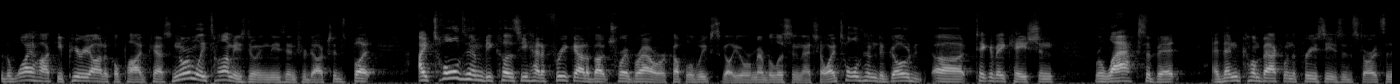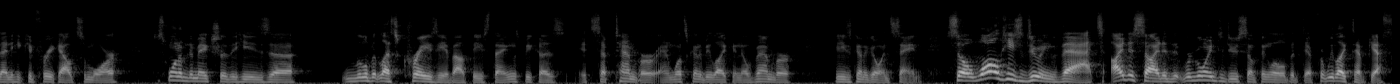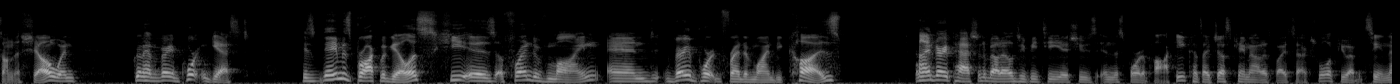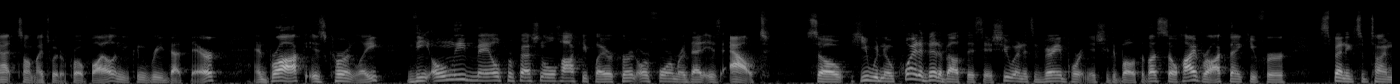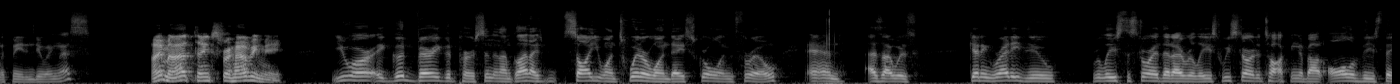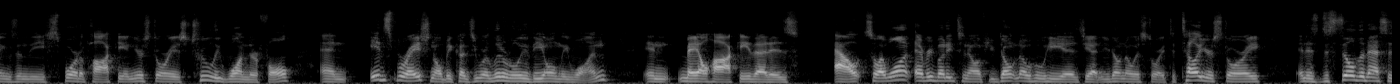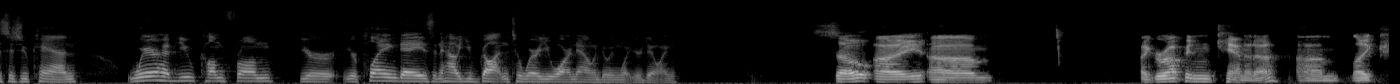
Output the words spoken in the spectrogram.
the Why Hockey periodical podcast. Normally, Tommy's doing these introductions, but I told him because he had a freak out about Troy Brouwer a couple of weeks ago. You'll remember listening to that show. I told him to go uh, take a vacation, relax a bit, and then come back when the preseason starts, and then he could freak out some more. Just want him to make sure that he's uh, a little bit less crazy about these things because it's September, and what's going to be like in November, he's going to go insane. So while he's doing that, I decided that we're going to do something a little bit different. We like to have guests on the show, and we're going to have a very important guest. His name is Brock McGillis. He is a friend of mine and very important friend of mine because I'm very passionate about LGBT issues in the sport of hockey because I just came out as bisexual. If you haven't seen that, it's on my Twitter profile and you can read that there. And Brock is currently the only male professional hockey player, current or former, that is out. So he would know quite a bit about this issue, and it's a very important issue to both of us. So, hi, Brock. Thank you for spending some time with me and doing this. Hi, Matt. Thanks for having me. You are a good, very good person, and I'm glad I saw you on Twitter one day scrolling through. And as I was getting ready to release the story that I released, we started talking about all of these things in the sport of hockey, and your story is truly wonderful and inspirational because you are literally the only one in male hockey that is out. So I want everybody to know if you don't know who he is yet and you don't know his story, to tell your story in as distilled an essence as you can. Where have you come from? Your your playing days and how you've gotten to where you are now and doing what you're doing. So I um, I grew up in Canada, um, like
